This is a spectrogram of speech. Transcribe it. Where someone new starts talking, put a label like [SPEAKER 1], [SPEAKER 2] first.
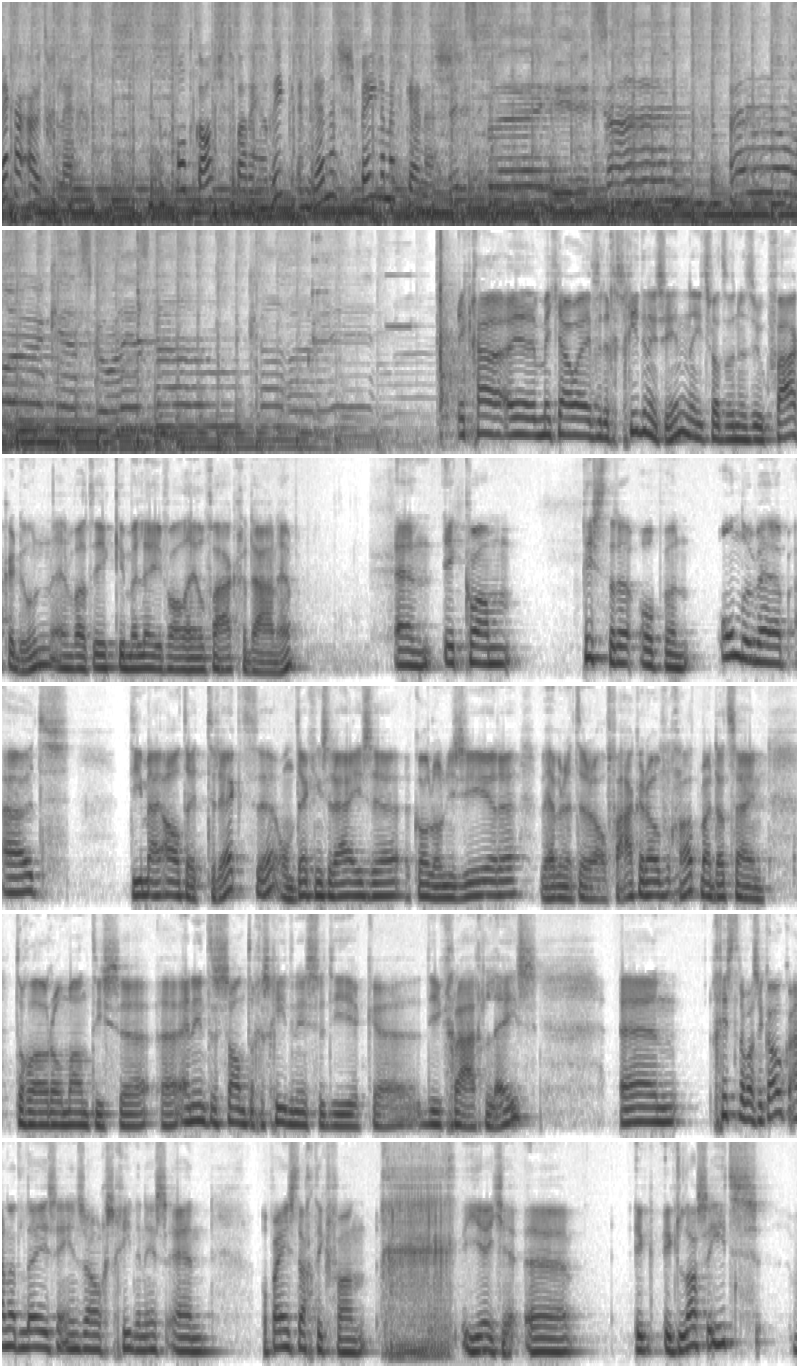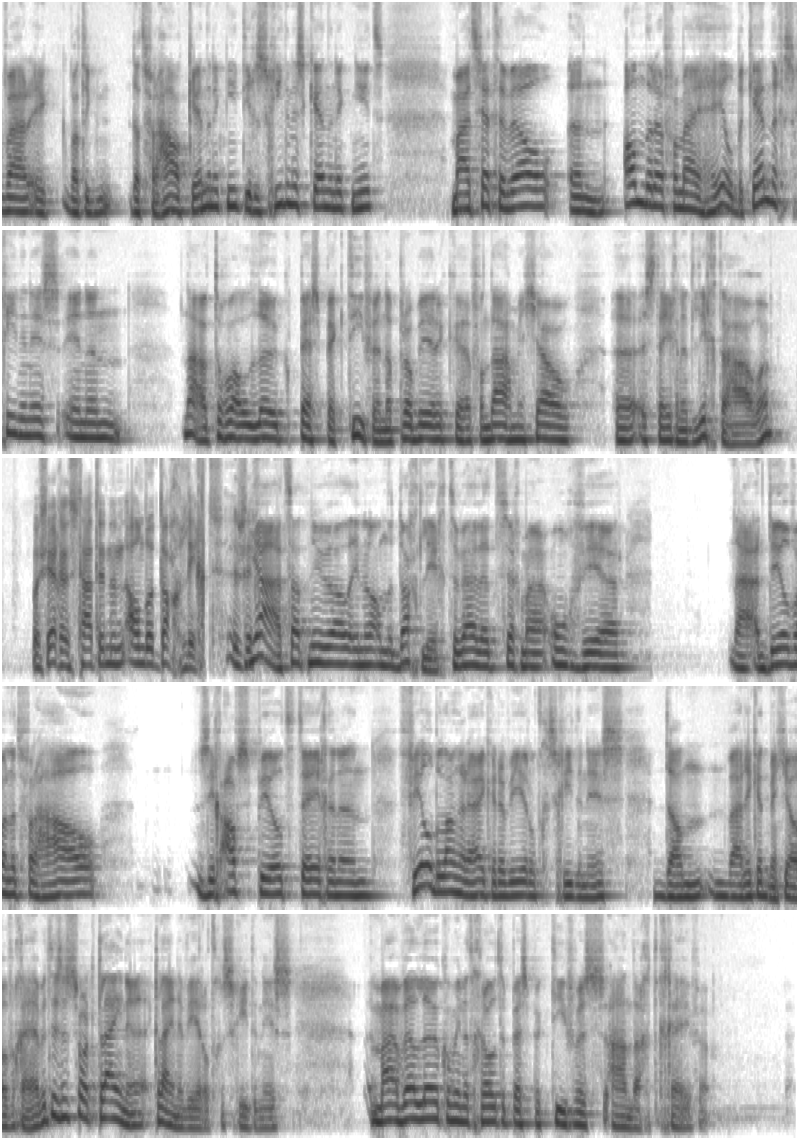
[SPEAKER 1] Lekker Uitgelegd. Een podcast waarin Rick en Dennis spelen met kennis.
[SPEAKER 2] Ik ga eh, met jou even de geschiedenis in. Iets wat we natuurlijk vaker doen en wat ik in mijn leven al heel vaak gedaan heb. En ik kwam gisteren op een onderwerp uit die mij altijd trekt. Hè? Ontdekkingsreizen, koloniseren. We hebben het er al vaker over gehad, maar dat zijn toch wel romantische eh, en interessante geschiedenissen die ik, eh, die ik graag lees. En gisteren was ik ook aan het lezen in zo'n geschiedenis. En opeens dacht ik van... Jeetje, eh, ik, ik las iets waar ik, wat ik... Dat verhaal kende ik niet, die geschiedenis kende ik niet. Maar het zette wel een andere, voor mij heel bekende geschiedenis... in een, nou, toch wel leuk perspectief. En dat probeer ik eh, vandaag met jou eh, eens tegen het licht te houden.
[SPEAKER 3] We zeggen, het staat in een ander daglicht. Zeg,
[SPEAKER 2] Ja, het staat nu wel in een ander daglicht. Terwijl het zeg maar ongeveer nou, een deel van het verhaal zich afspeelt tegen een veel belangrijkere wereldgeschiedenis dan waar ik het met je over ga hebben. Het is een soort kleine, kleine wereldgeschiedenis. Maar wel leuk om in het grote perspectief eens aandacht te geven.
